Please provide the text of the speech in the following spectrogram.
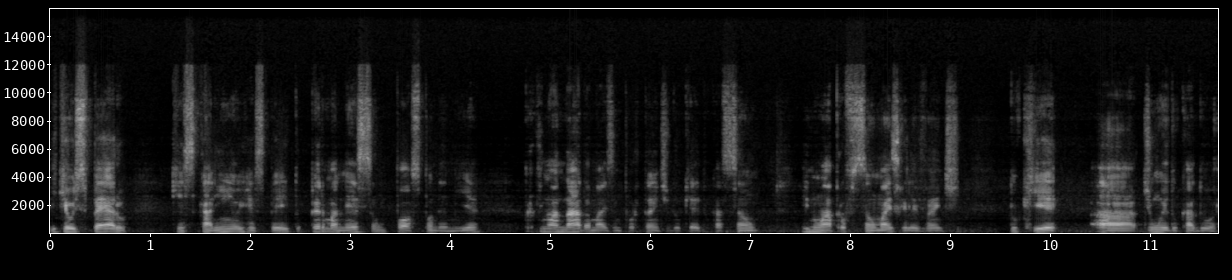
E que eu espero que esse carinho e respeito permaneçam pós-pandemia, porque não há nada mais importante do que a educação e não há profissão mais relevante do que a de um educador,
